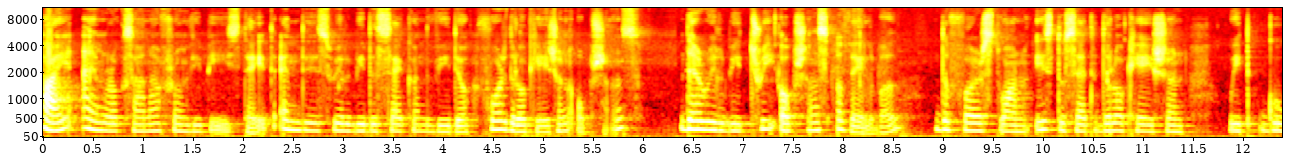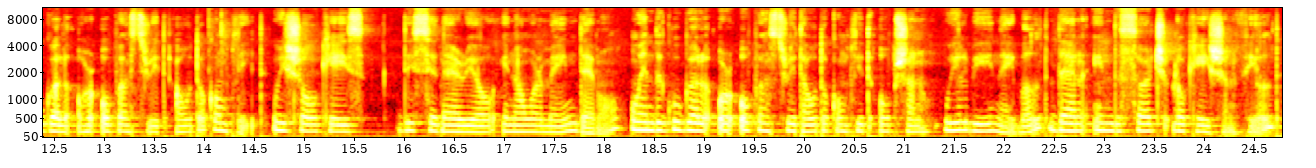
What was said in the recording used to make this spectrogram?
Hi, I'm Roxana from WP Estate and this will be the second video for the location options. There will be three options available. The first one is to set the location with Google or OpenStreet autocomplete. We showcase this scenario in our main demo. When the Google or OpenStreet autocomplete option will be enabled, then in the search location field,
